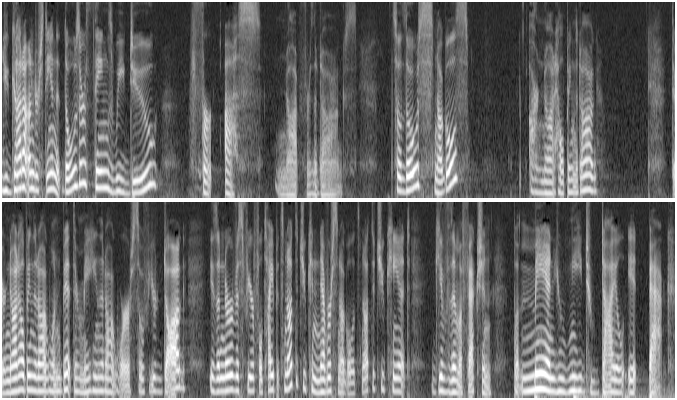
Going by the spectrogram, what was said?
You gotta understand that those are things we do for us, not for the dogs. So those snuggles are not helping the dog. They're not helping the dog one bit. They're making the dog worse. So if your dog is a nervous, fearful type, it's not that you can never snuggle. It's not that you can't give them affection. But man, you need to dial it back.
